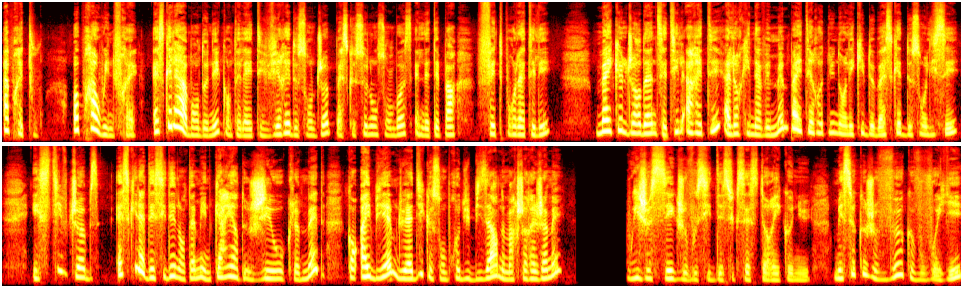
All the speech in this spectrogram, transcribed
Après tout, Oprah Winfrey, est-ce qu'elle a abandonné quand elle a été virée de son job parce que selon son boss, elle n'était pas faite pour la télé? Michael Jordan s'est-il arrêté alors qu'il n'avait même pas été retenu dans l'équipe de basket de son lycée? Et Steve Jobs, est-ce qu'il a décidé d'entamer une carrière de géo Club Med quand IBM lui a dit que son produit bizarre ne marcherait jamais? Oui, je sais que je vous cite des success stories connus, mais ce que je veux que vous voyez,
